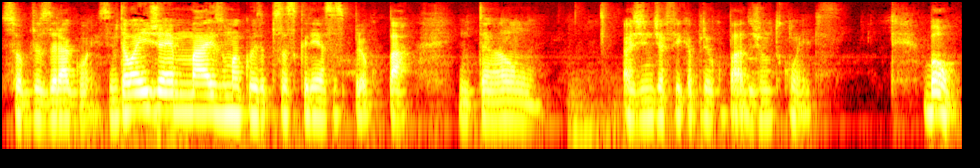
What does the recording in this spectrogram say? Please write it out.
sobre os dragões. Então aí já é mais uma coisa para essas crianças se preocupar. Então a gente já fica preocupado junto com eles. Bom,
